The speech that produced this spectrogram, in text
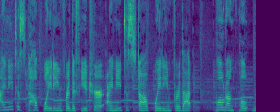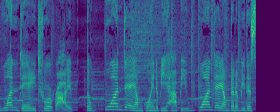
I need to stop waiting for the future. I need to stop waiting for that quote unquote one day to arrive. The one day I'm going to be happy. One day I'm going to be this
